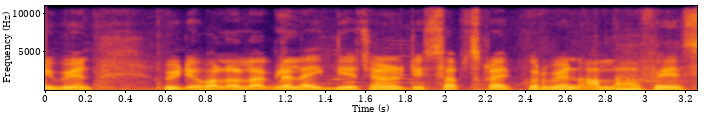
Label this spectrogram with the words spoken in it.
নেবেন। ভিডিও ভালো লাগলে লাইক দিয়ে চ্যানেলটি সাবস্ক্রাইব করবেন। আল্লাহ হাফেজ।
